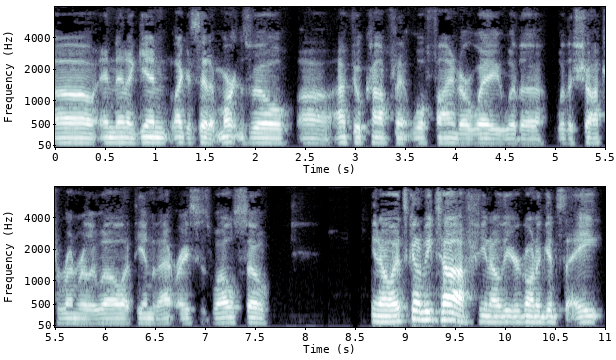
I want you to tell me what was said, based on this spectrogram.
Uh, and then again, like I said, at Martinsville, uh, I feel confident we'll find our way with a with a shot to run really well at the end of that race as well. So, you know, it's going to be tough. You know that you're going against the eight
